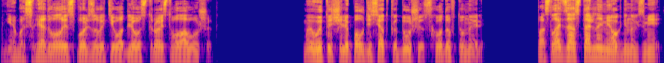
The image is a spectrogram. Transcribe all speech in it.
Мне бы следовало использовать его для устройства ловушек. Мы вытащили полдесятка душ из схода в туннель. Послать за остальными огненных змей.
